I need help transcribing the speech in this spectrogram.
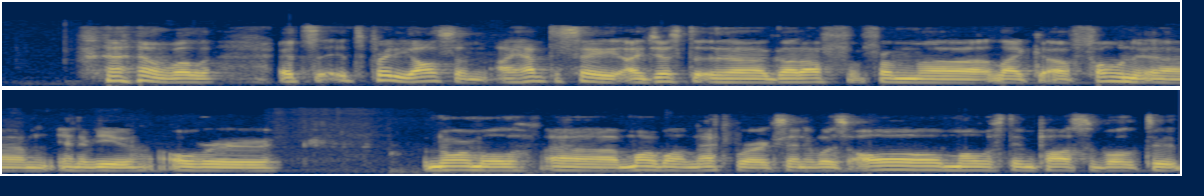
well, it's it's pretty awesome. I have to say, I just uh, got off from uh, like a phone um, interview over normal uh, mobile networks, and it was almost impossible to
